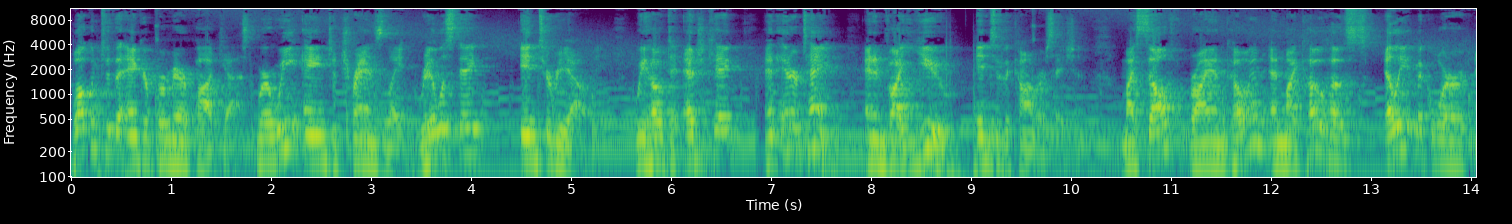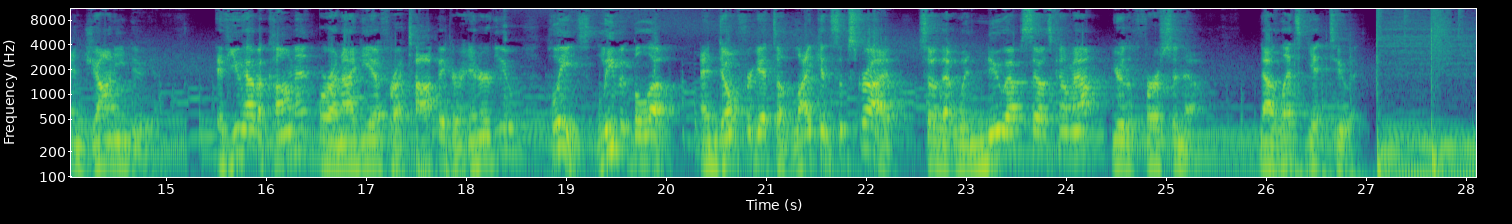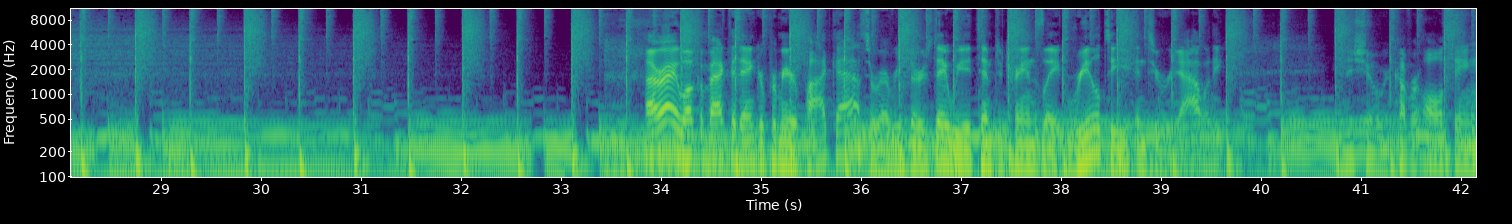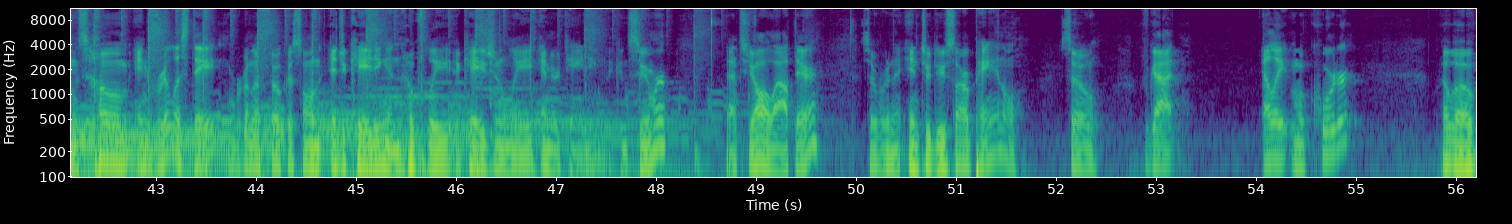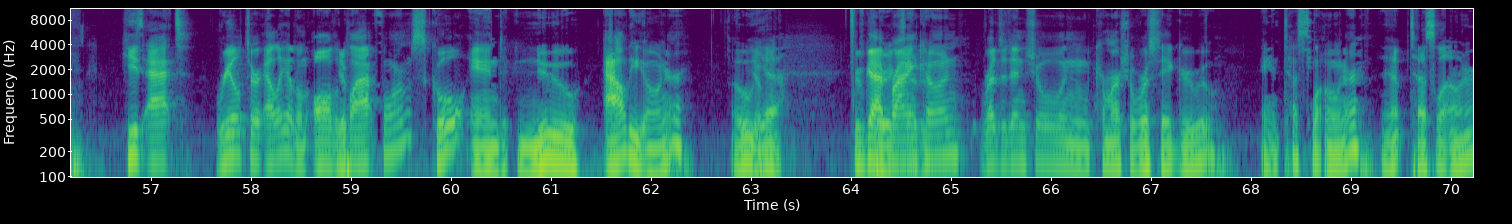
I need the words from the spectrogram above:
Welcome to the Anchor Premier podcast, where we aim to translate real estate into reality. We hope to educate and entertain and invite you into the conversation. Myself, Brian Cohen, and my co hosts, Elliot McWhorter and Johnny Dugan. If you have a comment or an idea for a topic or interview, please leave it below. And don't forget to like and subscribe so that when new episodes come out, you're the first to know. Now let's get to it. All right, welcome back to the Anchor Premier Podcast, where every Thursday we attempt to translate realty into reality. In this show, we cover all things home and real estate. We're going to focus on educating and hopefully occasionally entertaining the consumer. That's y'all out there. So, we're going to introduce our panel. So, we've got Elliot McWhorter. Hello. He's at Realtor Elliot on all the Yep. platforms. Cool. And new Audi owner. Oh Yep. yeah. We've got Very Brian excited. Cohen, residential and commercial real estate guru and Tesla owner. Yep. Tesla owner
